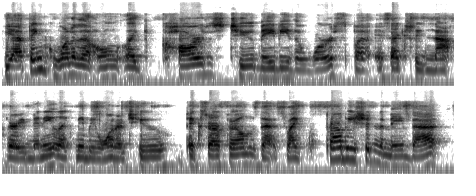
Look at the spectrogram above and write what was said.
Yeah, I think one of the only like Cars two may be the worst, but it's actually not very many. Like maybe one or two Pixar films that's like probably shouldn't have made that.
